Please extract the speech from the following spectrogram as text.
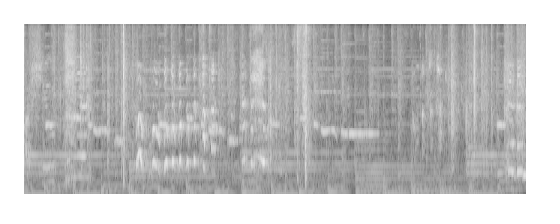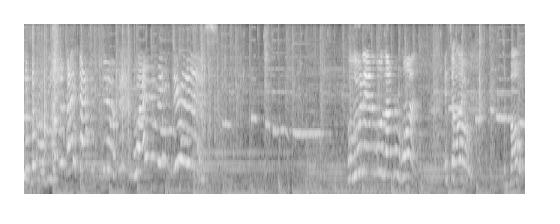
Oh shoot, It's a boat.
